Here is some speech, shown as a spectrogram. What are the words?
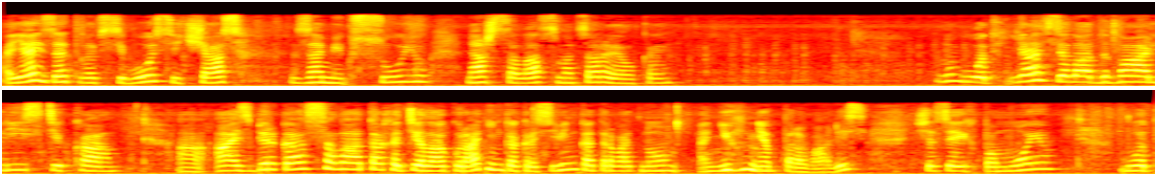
А я из этого всего сейчас замиксую наш салат с моцарелкой. Ну вот, я взяла два листика а, айсберга салата. Хотела аккуратненько, красивенько оторвать, но они у меня порвались. Сейчас я их помою. Вот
